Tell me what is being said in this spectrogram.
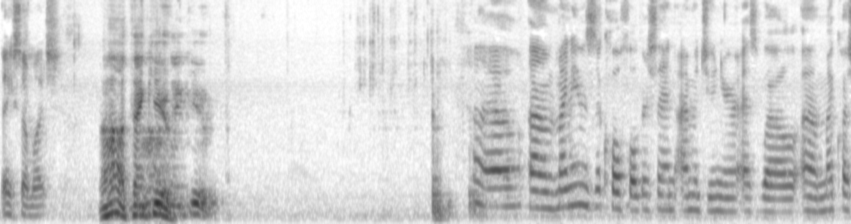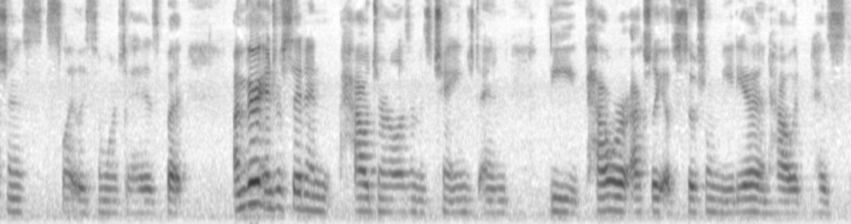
Thanks so much. Ah, thank you. Thank you. Hello, um, my name is Nicole Fulkerson. I'm a junior as well. Um, my question is slightly similar to his, but I'm very interested in how journalism has changed and the power actually of social media and how it has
